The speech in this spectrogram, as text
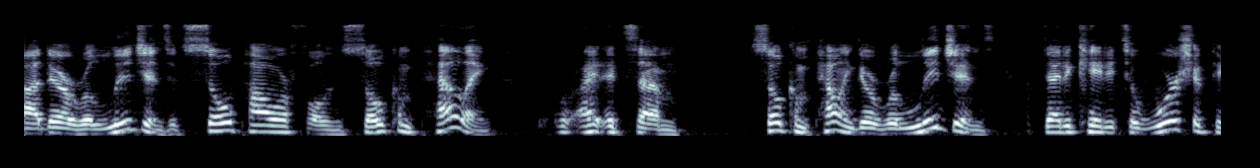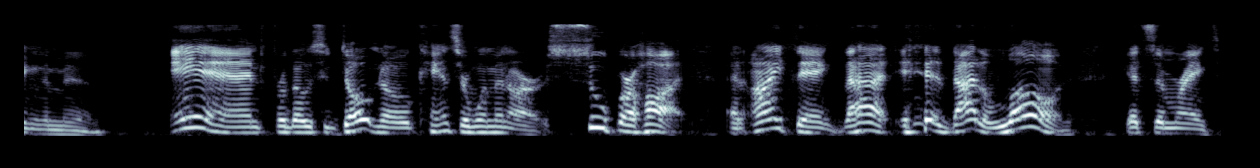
Uh, there are religions. It's so powerful and so compelling, right? It's um, so compelling. There are religions dedicated to worshiping the moon. And for those who don't know, Cancer women are super hot. And I think that that alone gets them ranked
